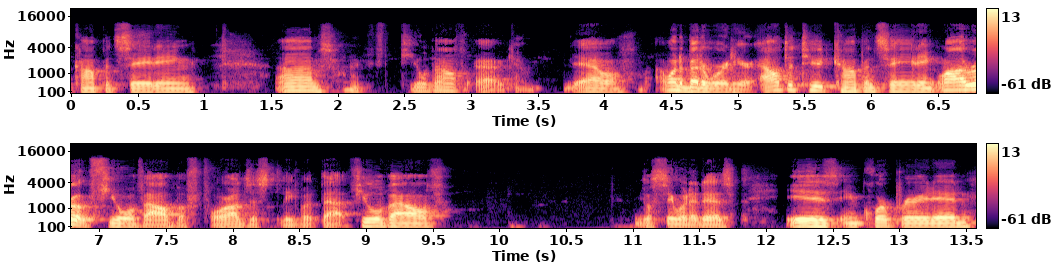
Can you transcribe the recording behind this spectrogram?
compensating um, fuel valve. Okay. Yeah, well, I want a better word here. Altitude compensating. Well, I wrote fuel valve before. I'll just leave with that. Fuel valve, you'll see what it is, is incorporated,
